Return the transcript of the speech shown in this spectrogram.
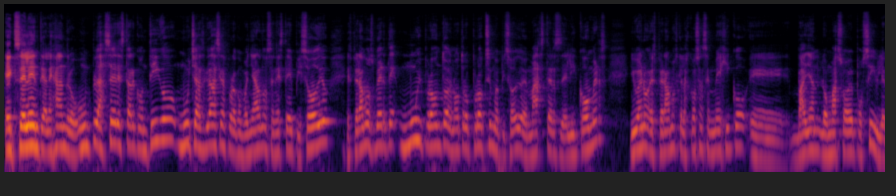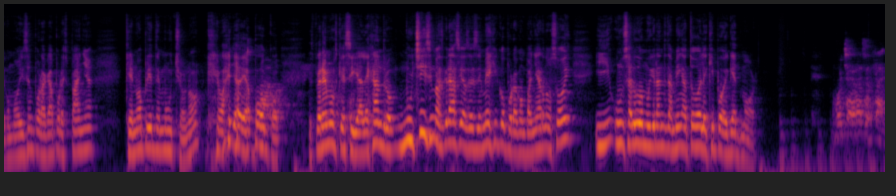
Excelente Alejandro, un placer estar contigo. Muchas gracias por acompañarnos en este episodio. Esperamos verte muy pronto en otro próximo episodio de Masters del e-commerce. Y bueno, esperamos que las cosas en México eh, vayan lo más suave posible. Como dicen por acá por España, que no apriete mucho, ¿no? Que vaya de a poco. Esperemos que sí. Alejandro, muchísimas gracias desde México por acompañarnos hoy y un saludo muy grande también a todo el equipo de Get More. Muchas gracias, Frank.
